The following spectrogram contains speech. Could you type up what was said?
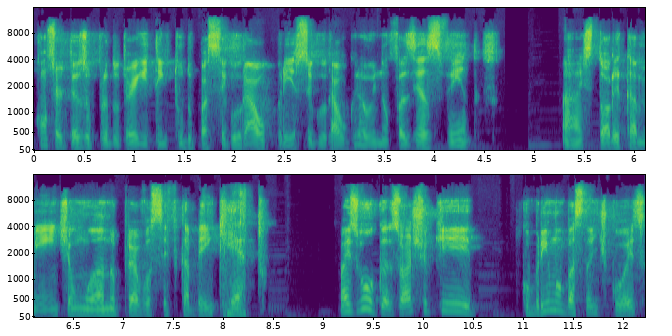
com certeza, o produtor ele tem tudo para segurar o preço, segurar o grão e não fazer as vendas. Ah, historicamente, é um ano para você ficar bem quieto. Mas, Lucas, eu acho que cobrimos bastante coisa,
